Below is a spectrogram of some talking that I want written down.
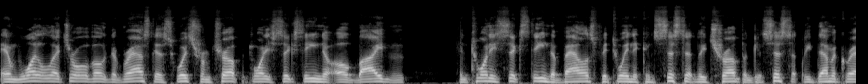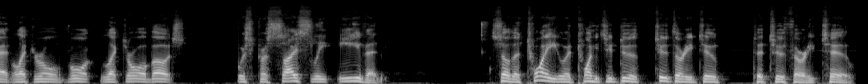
and one electoral vote, Nebraska, switched from Trump in 2016 to Biden in 2016, the balance between the consistently Trump and consistently Democrat electoral vote, electoral votes was precisely even. So the 20 were 22 232 to 232.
